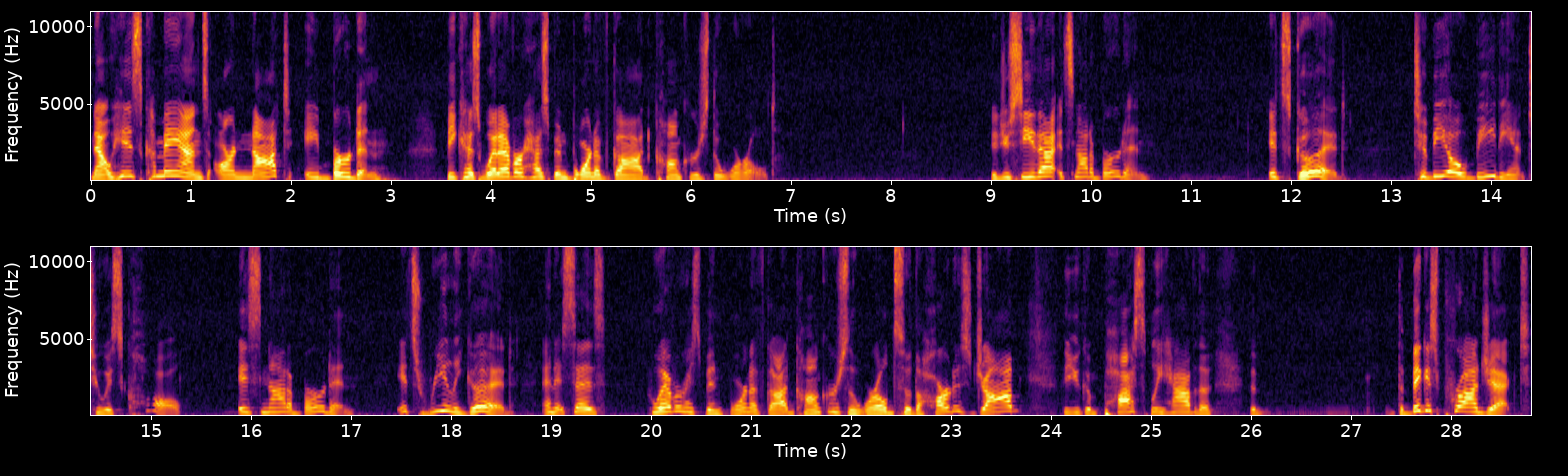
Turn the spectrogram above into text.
Now, his commands are not a burden because whatever has been born of God conquers the world. Did you see that? It's not a burden, it's good to be obedient to his call is not a burden. It's really good. And it says, whoever has been born of God conquers the world. So the hardest job that you can possibly have, the, the, the biggest project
